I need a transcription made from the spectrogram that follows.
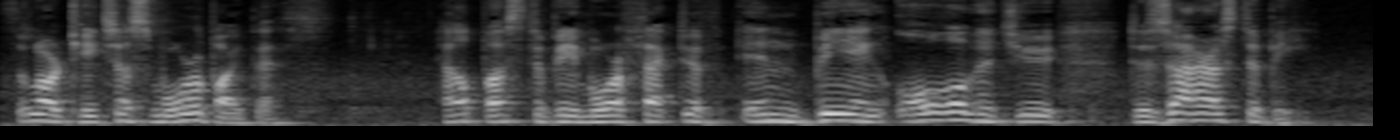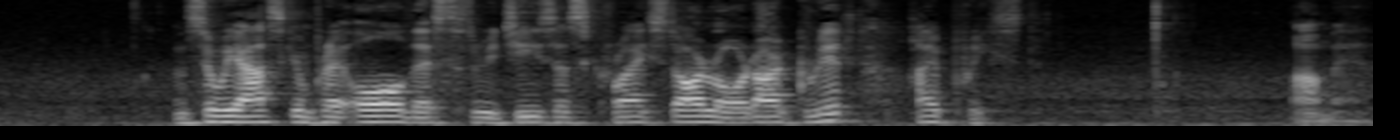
So, Lord, teach us more about this. Help us to be more effective in being all that you desire us to be. And so we ask and pray all this through Jesus Christ, our Lord, our great high priest. Amen.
